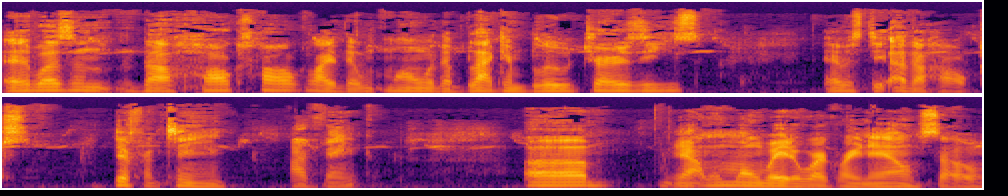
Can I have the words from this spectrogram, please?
It wasn't the Hawks Hawk like the one with the black and blue jerseys. It was the other Hawks, different team, I think. Um, yeah, I'm on my way to work right now, so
